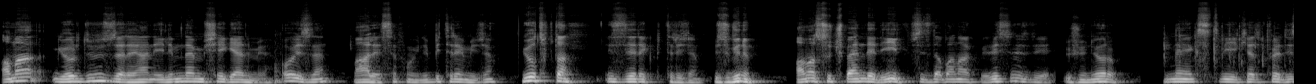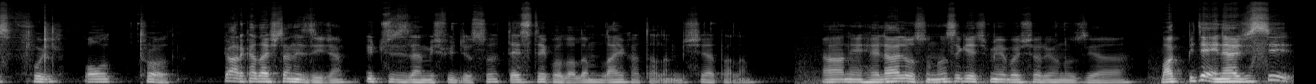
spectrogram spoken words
Ama gördüğünüz üzere yani elimden bir şey gelmiyor. O yüzden maalesef oyunu bitiremeyeceğim. YouTube'dan izleyerek bitireceğim. Üzgünüm. Ama suç bende değil. Siz de bana hak verirsiniz diye düşünüyorum. Next week at Freddy's full walkthrough. Şu arkadaştan izleyeceğim. 300 izlenmiş videosu. Destek olalım, like atalım, bir şey yapalım. Yani helal olsun nasıl geçmeye başarıyorsunuz ya. Bak bir de enerjisi,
